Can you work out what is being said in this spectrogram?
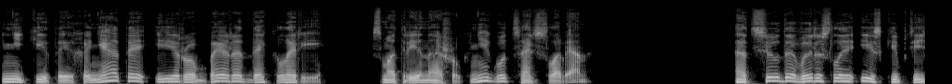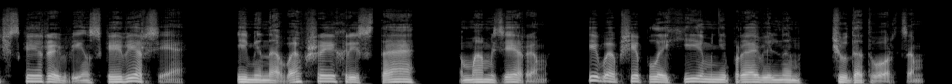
Никиты Ханята и Робера де Клари. Смотри нашу книгу «Царь славян». Отсюда выросла и скептическая раввинская версия, именовавшая Христа мамзером и вообще плохим, неправильным чудотворцем.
